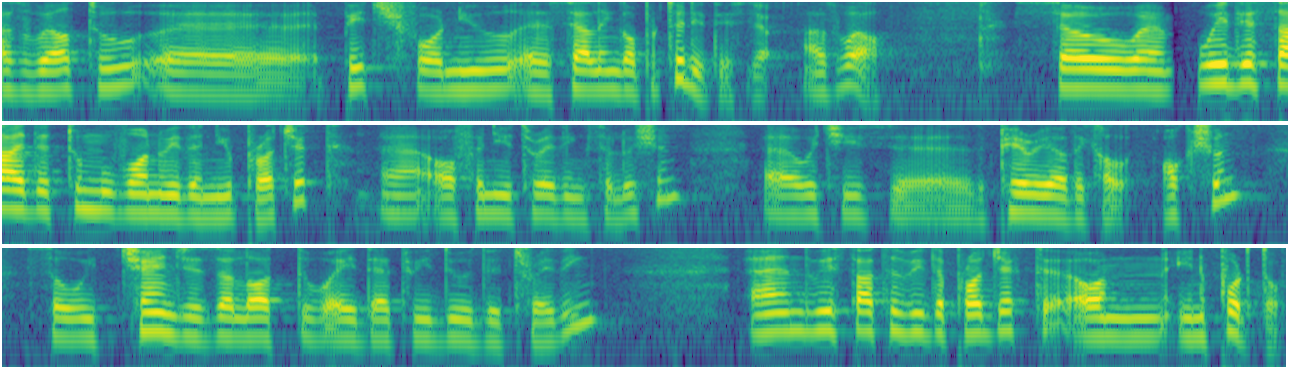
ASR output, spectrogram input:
as well to pitch for new selling opportunities yep. as well. So um, we decided to move on with a new project of a new trading solution, which is the periodical auction. So it changes a lot the way that we do the trading. And we started with the project on, in Porto.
